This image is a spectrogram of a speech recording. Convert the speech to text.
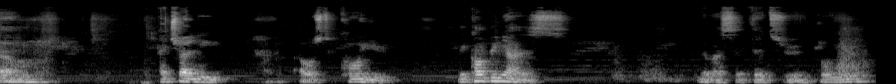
Um, actually, I was to call you. The company has never accepted to employ you.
